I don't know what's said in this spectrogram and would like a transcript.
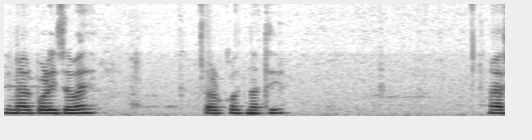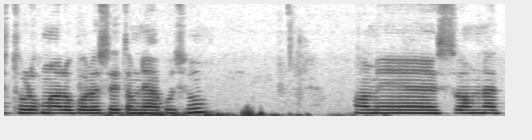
બીમાર પડી જવાય? તડકો જ નથી. આજ થોડોક મારો પરિચય તમને આપું છું. અમે સોમનાથ,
